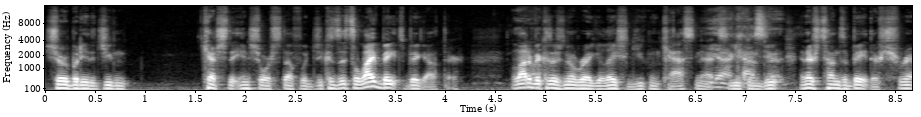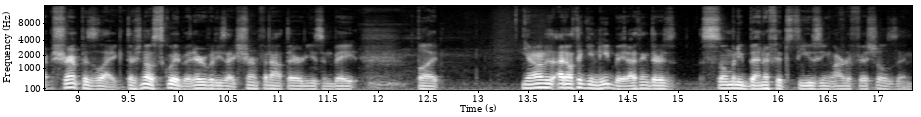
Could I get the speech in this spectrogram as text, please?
show everybody that you can catch the inshore stuff with because it's a live bait's big out there. A lot of it because there's no regulation. You can cast nets. Yeah, you cast can do, net. and there's tons of bait. There's shrimp. Shrimp is like there's no squid, but everybody's like shrimping out there and using bait. But you know, I don't think you need bait. I think there's so many benefits to using artificials, and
